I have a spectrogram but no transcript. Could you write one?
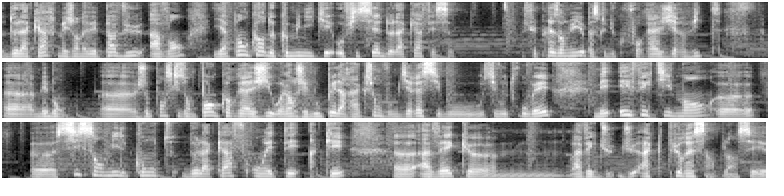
de la CAF, mais j'en avais pas vu avant. Il n'y a pas encore de communiqué officiel de la CAF et c'est très ennuyeux parce que du coup, il faut réagir vite. mais bon, je pense qu'ils n'ont pas encore réagi ou alors j'ai loupé la réaction. Vous me direz si vous, si vous trouvez. Mais effectivement, 600 euh, 000 comptes de la CAF ont été hackés euh, avec, euh, avec du, hack pur et simple. Hein. C'est,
